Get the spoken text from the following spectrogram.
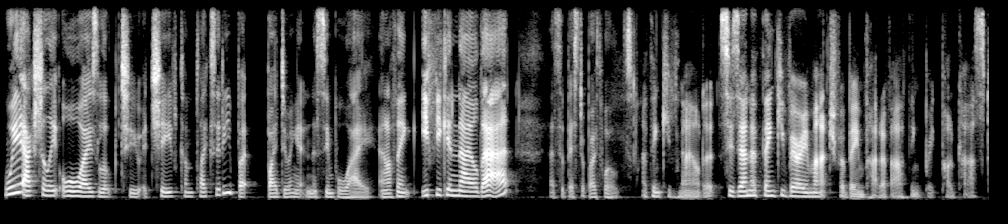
We actually always look to achieve complexity, but by doing it in a simple way. And I think if you can nail that, that's the best of both worlds. I think you've nailed it. Suzannah, thank you very much for being part of our Think Brick podcast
